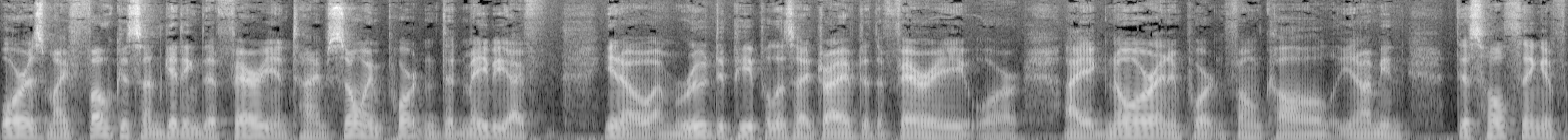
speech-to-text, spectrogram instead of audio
or is my focus on getting the ferry in time so important that maybe I, you know, I'm rude to people as I drive to the ferry, or I ignore an important phone call. You know, I mean, this whole thing of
